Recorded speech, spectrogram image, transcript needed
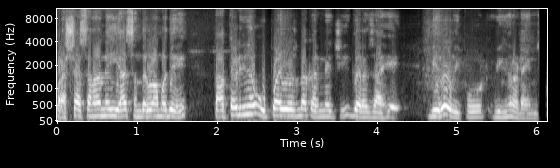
प्रशासनाने या संदर्भामध्ये तातडीने उपाययोजना करण्याची गरज आहे. ബ്യൂറോ റിപ്പോർട്ട് വിങ്ങറ ടൈംസ്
